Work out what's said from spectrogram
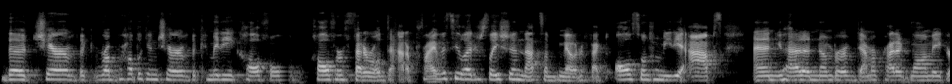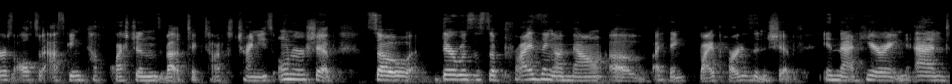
the chair of the Republican chair of the committee call for call for federal data privacy legislation. That's something that would affect all social media apps. And you had a number of Democratic lawmakers also asking tough questions about TikTok's Chinese ownership. So there was a surprising amount of, I think, bipartisanship in that hearing. And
